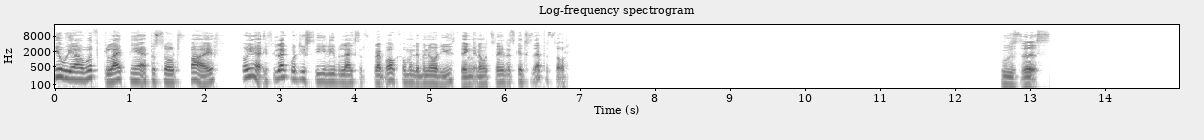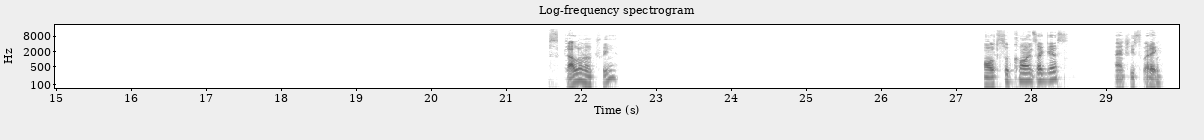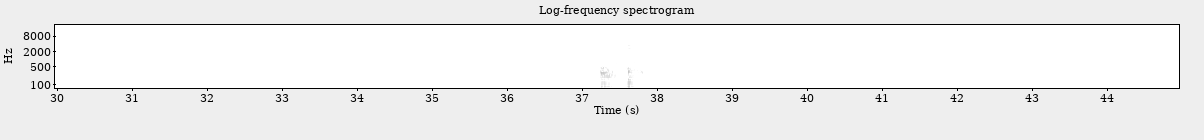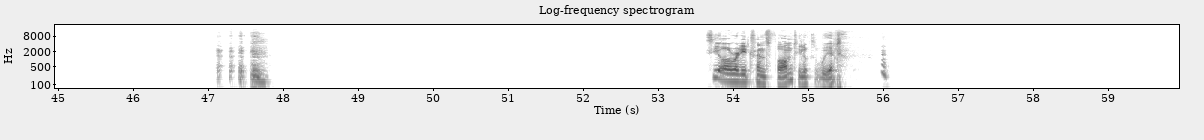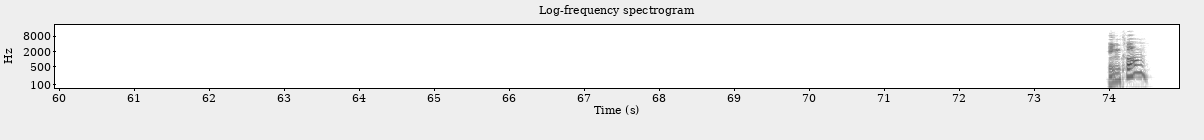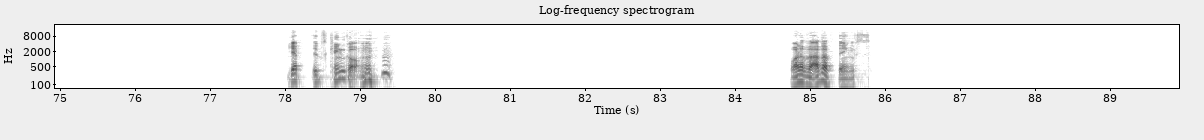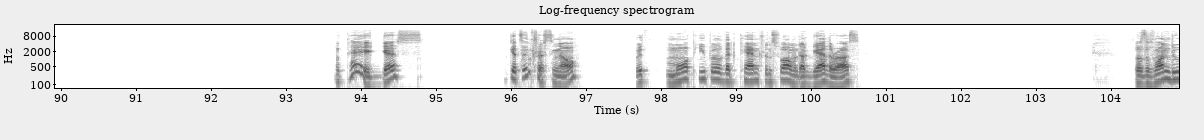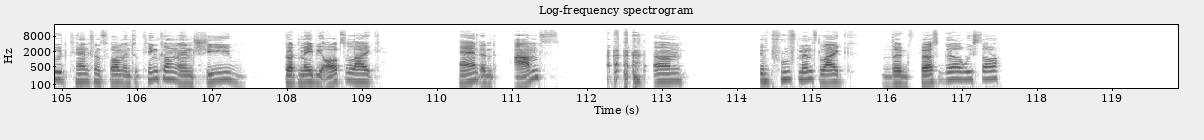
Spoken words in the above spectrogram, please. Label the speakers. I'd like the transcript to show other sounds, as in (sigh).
Speaker 1: Here we are with Gleipnir episode 5. So yeah, if you like what you see, leave a like, subscribe, or comment, let me know what you think, and I would say let's get to the episode. Who's this? Skull on a tree? Also coins, I guess. Man, she's sweating. (clears throat) Is he already transformed? He looks weird. (laughs) King Kong? Yep, it's King Kong. (laughs) what are the other things? Okay, guess it gets interesting now. With more people that can transform and are gatherers. So this one dude can transform into King Kong and she got maybe also like hand and arms (coughs) um improvements like the first girl we saw.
